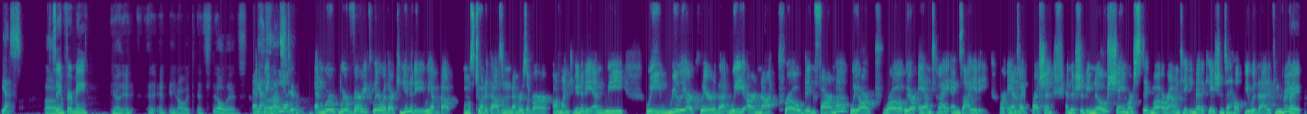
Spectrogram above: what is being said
Yes. Um, Same for me. Yeah. It, it, it, you know it, it still is and yes, we, us too. and we're we're very clear with our community we have about almost 200,000 members of our online community and we we really are clear that we are not pro big pharma we are pro we are anti anxiety or mm-hmm. anti depression mm-hmm. and there should be no shame or stigma around taking medication to help you with that if you need right. it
